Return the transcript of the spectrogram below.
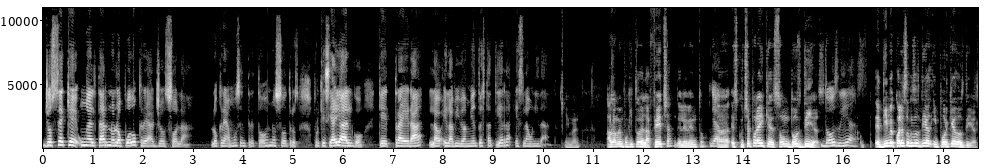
yo sé que un altar no lo puedo crear yo sola. Lo creamos entre todos nosotros, porque si hay algo que traerá la- el avivamiento a esta tierra es la unidad. Amen. Háblame un poquito de la fecha del evento. Ah, escuché por ahí que son dos días. Dos días. Eh, dime cuáles son esos días y por qué dos días.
